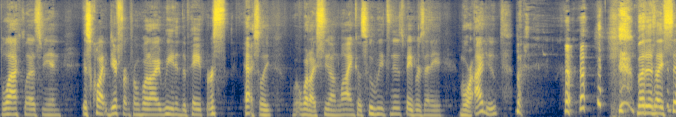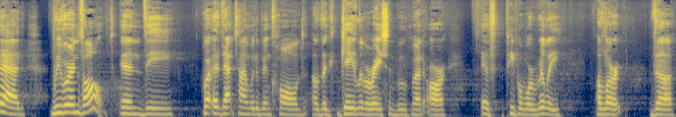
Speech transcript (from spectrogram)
black lesbian is quite different from what I read in the papers. Actually, what I see online, because who reads newspapers anymore? I do. But, but as I said, we were involved in the, what at that time would have been called uh, the gay liberation movement, or if people were really alert, the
